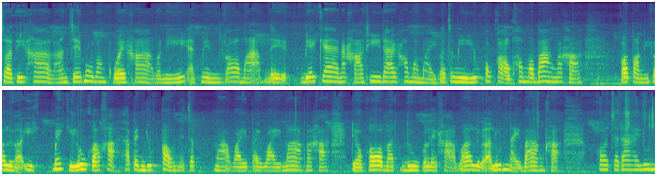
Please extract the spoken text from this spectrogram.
สวัสดีค่ะ ร้านเจ๊โมบางกวยค่ะ วันนี้แอดมินก็มาอัปเดตเบี้ยแก้นะคะ ที่ได้เข้ามาใหม่ก็จะมียุคเก่าๆเข้ามาบ้างนะคะ ก็ตอนนี้ก็เหลืออีกไม่กี่ลูกแล้วค่ะ ถ้าเป็นยุคเก่าเนี่ยจะมาไวไปไวมากนะคะ เดี๋ยวก็มาดูกันเลยค่ะ ว่าเหลือรุ่นไหนบ้างค่ะ ก็จะได้รุ่น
